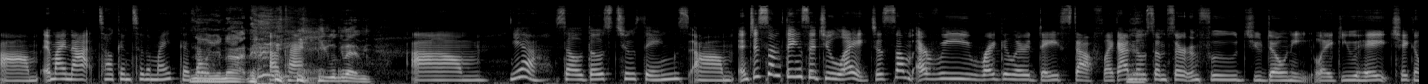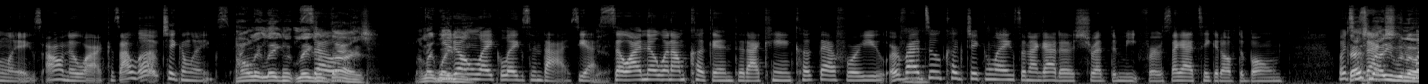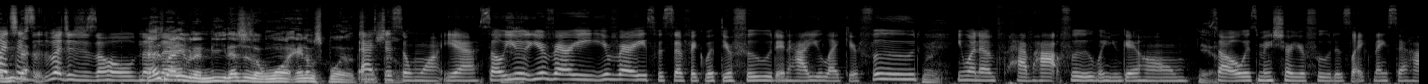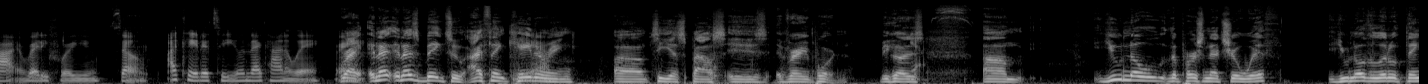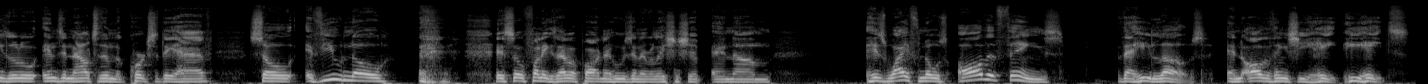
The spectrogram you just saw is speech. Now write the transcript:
Um, am I not talking to the mic? No, I'm- you're not. Okay. you looking at me. um, yeah. So those two things, um, and just some things that you like, just some every regular day stuff. Like I know some certain foods you don't eat. Like you hate chicken legs. I don't know why, because I love chicken legs. I don't like legs, legs and thighs. I like white you don't meat. like legs and thighs, yes. So I know when I'm cooking that I can't cook that for you. Or if I Mm-hmm. do cook chicken legs, then I gotta shred the meat first. I gotta take it off the bone. Which That's not actu- even a- which is that- which is just a whole nother. That's not even a need. That's just a want, and I'm spoiled. Too, That's so. just a want, yeah. So you you're very you're very specific with your food and how you like your food. You want to have hot food when you get home. Yeah. So always make sure your food is like nice and hot and ready for you. So I cater to you in that kind of way, right? right, and that, and that's big too. I think catering um, to your spouse is very important because um, you know the person that you're with, you know the little things, the little ins and outs of them, the quirks that they have. So if you know, it's so funny because I have a partner who's in a relationship and um, his wife knows all the things that he loves and all the things she hate he hates.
